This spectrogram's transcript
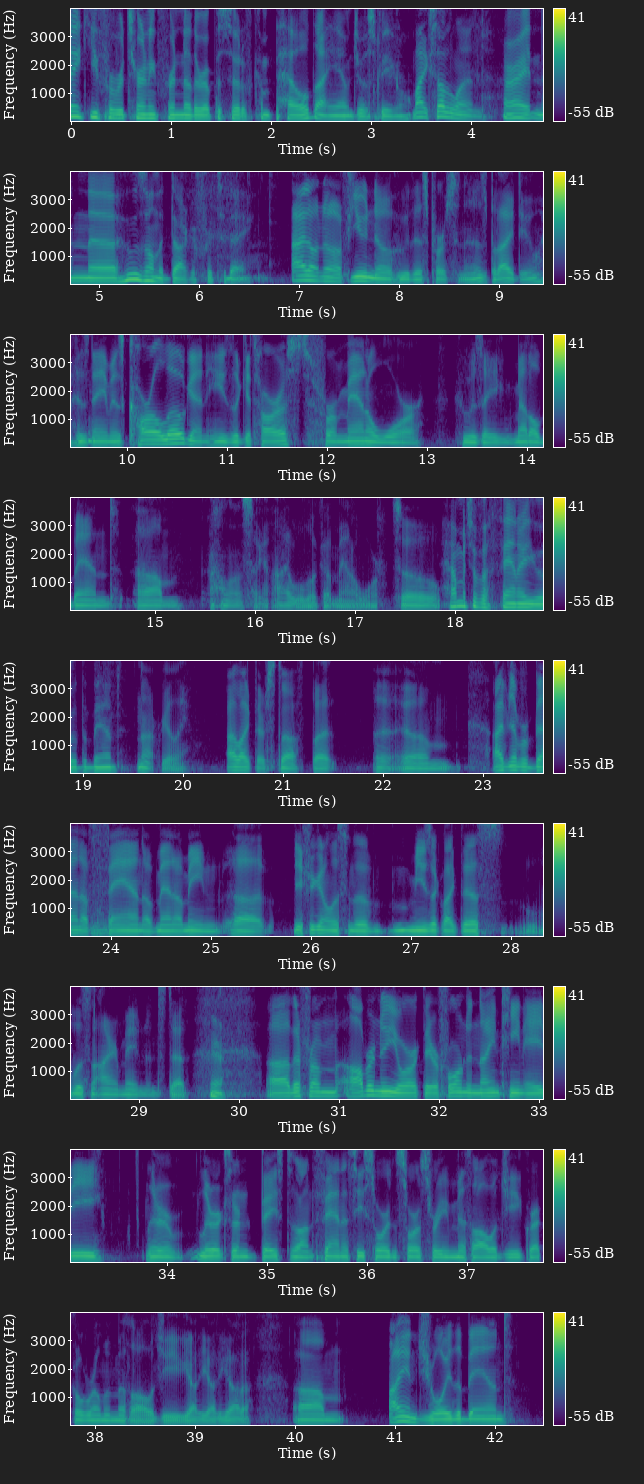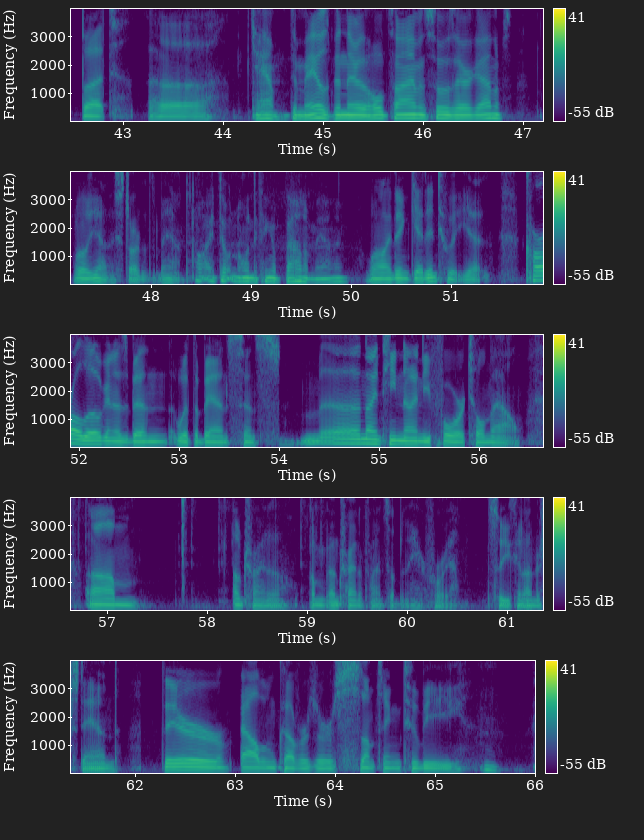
Thank you for returning for another episode of Compelled. I am Joe Spiegel. Mike Sutherland. All right, and uh, who's on the docket for today? I don't know if you know who this person is, but I do. His name is Karl Logan. He's the guitarist for Manowar, who is a metal band. Um, hold on a second. I will look up Manowar. So, How much of a fan are you of the band? not really. I like their stuff, but um, I've never been a fan of Man. I mean, uh, if you're going to listen to music like this, listen to Iron Maiden instead. Here. Uh, they're from Auburn, New York. They were formed in 1980. Their lyrics are based on fantasy, sword and sorcery, mythology, Greco-Roman mythology, yada yada yada. Um, I enjoy the band, but uh, Damn, DeMaio's been there the whole time, and so is Eric Adams. Well, yeah, they started the band. Oh, I don't know anything about him, man. Well, I didn't get into it yet. Karl Logan has been with the band since uh, 1994 till now. Um, I'm trying to I'm, I'm trying to find something here for you so you can understand. Their album covers are something to be.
